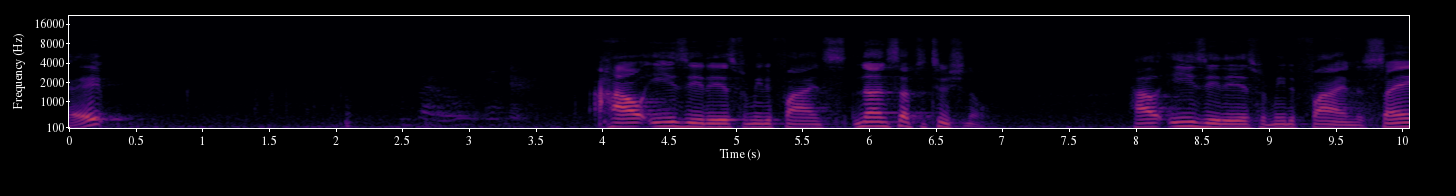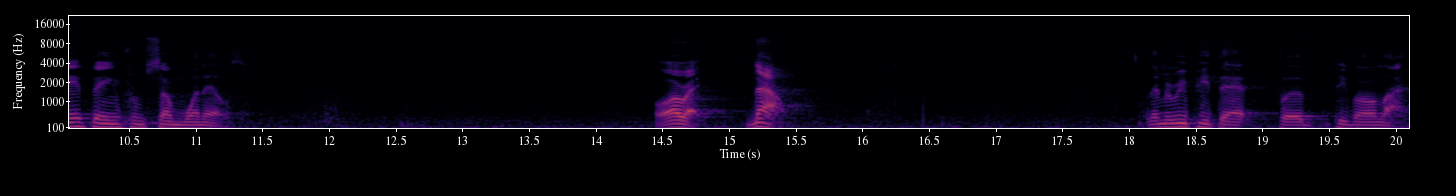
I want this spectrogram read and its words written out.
Okay. How easy it is for me to find non substitutional. How easy it is for me to find the same thing from someone else. All right. Now, let me repeat that for people online.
